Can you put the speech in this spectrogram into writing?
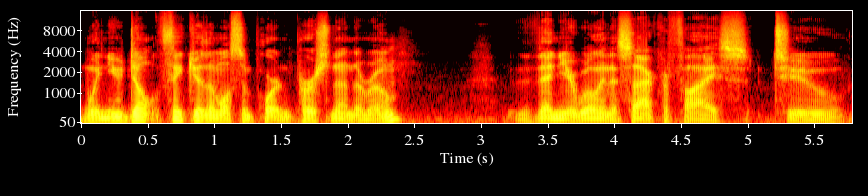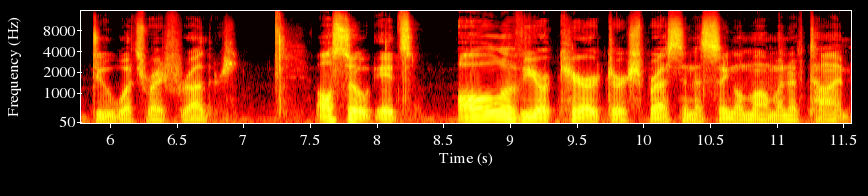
When you don't think you're the most important person in the room, then you're willing to sacrifice to do what's right for others. Also, it's all of your character expressed in a single moment of time.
